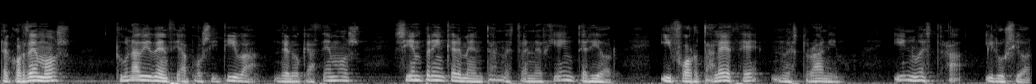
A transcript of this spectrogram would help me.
Recordemos que una vivencia positiva de lo que hacemos siempre incrementa nuestra energía interior y fortalece nuestro ánimo y nuestra ilusión.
